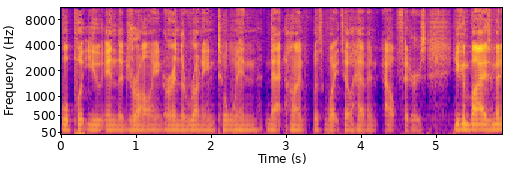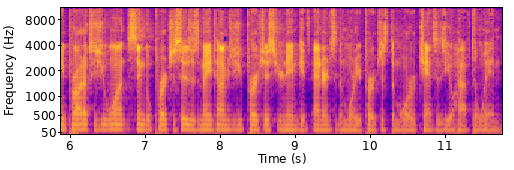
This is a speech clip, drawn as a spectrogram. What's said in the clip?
will put you in the drawing or in the running to win that hunt with Whitetail Heaven Outfitters. You can buy as many products as you want, single purchases, as many times as you purchase, your name gets entered. So the more you purchase, the more chances you'll have to win.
